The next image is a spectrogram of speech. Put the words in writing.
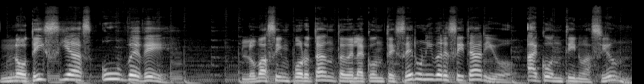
Noticias VB. Lo más importante del acontecer universitario a continuación.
